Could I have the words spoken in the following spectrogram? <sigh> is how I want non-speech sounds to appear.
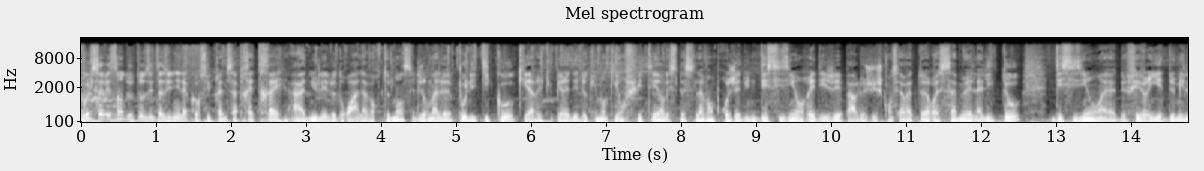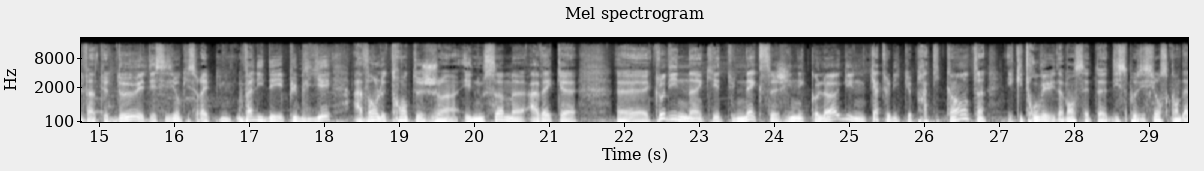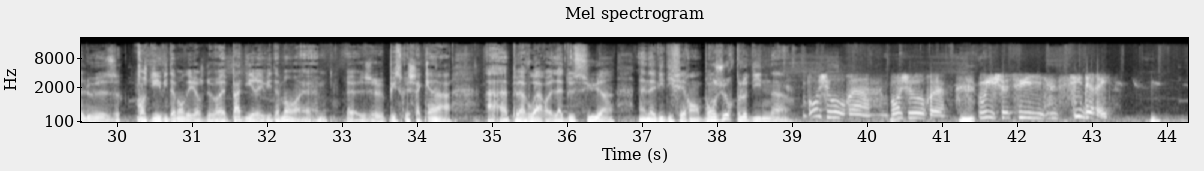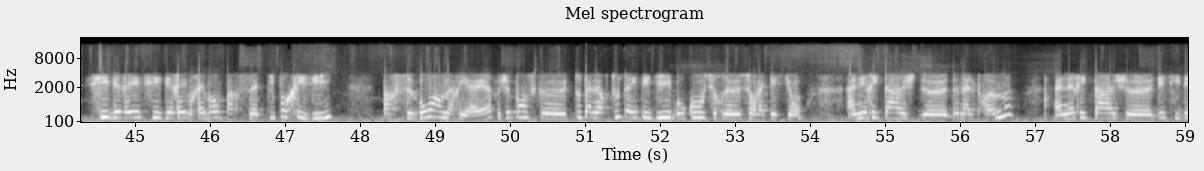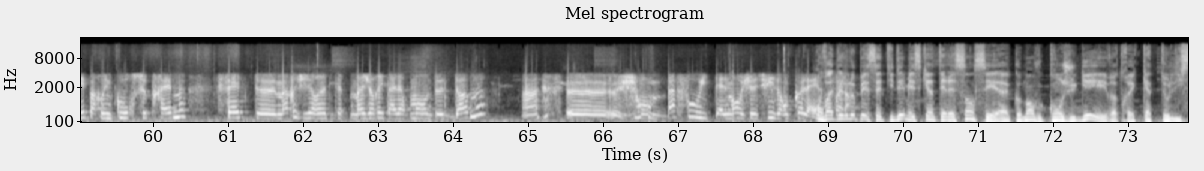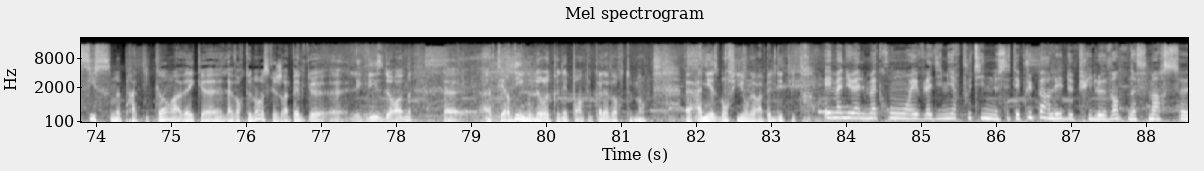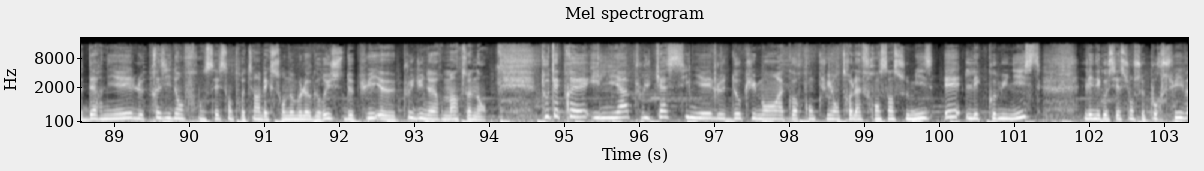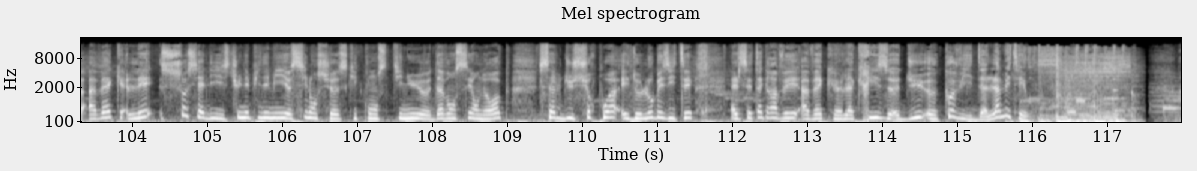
Vous le savez sans doute, aux États-Unis, la Cour suprême s'apprêterait à annuler le droit à l'avortement. C'est le journal Politico qui a récupéré des documents qui ont fuité, en l'espèce l'avant-projet d'une décision rédigée par le juge conservateur Samuel Alito, décision euh, de février 2022 et décision qui serait validée et publiée avant le 30 juin. Et nous sommes avec euh, euh, Claudine, qui est une ex-gynécologue, une catholique pratiquante, et qui trouve évidemment cette disposition scandaleuse. Quand je dis évidemment, d'ailleurs, je ne devrais pas dire évidemment, euh, euh, je, puisque chacun a, peut avoir là-dessus un, un, avis différent. Bonjour Claudine. Bonjour, bonjour. Mm. Oui, je suis sidérée. Mm. Sidérée, sidérée vraiment par cette hypocrisie par ce bond en arrière. Je pense que tout à l'heure, tout a été dit beaucoup sur, sur la question. Un héritage de Donald Trump, un héritage euh, décidé par une Cour suprême faite euh, majoritairement d'hommes Hein. Euh, j'en bafouille tellement je suis en colère. On va développer cette idée, mais ce qui est intéressant, c'est euh, comment vous conjuguez votre catholicisme pratiquant avec euh, l'avortement, parce que je rappelle que l'Église de Rome interdit ou ne reconnaît pas en tout cas l'avortement. Agnès Bonfillon, le rappel des titres. Emmanuel Macron et Vladimir Poutine ne s'étaient plus parlé depuis le 29 mars dernier. Le président français s'entretient avec son homologue russe depuis plus d'une heure maintenant. Tout est prêt, il n'y a plus qu'à signer le document accord conclu entre la France insoumise et les communistes. Les négociations se poursuivent avec les socialistes. Une épidémie silencieuse qui continue d'avancer en Europe, celle du surpoids et de l'obésité. Elle s'est aggravée avec la crise du euh, Covid. La météo.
